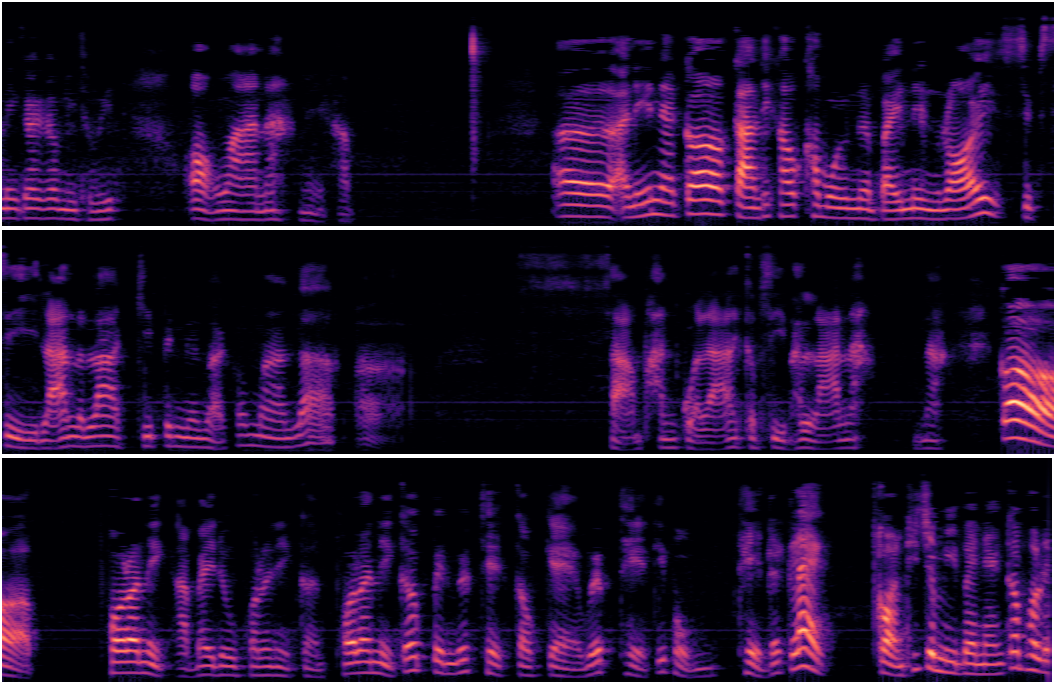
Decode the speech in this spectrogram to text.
นี่ก็ก็มีทวิตออกมานะนี่ครับเอ่ออันนี้เนี่ยก็การที่เขาขโมยเงินไปหนึ่งร้อยสิบสี่ล้านดอลลาร์คิดเป็นเงินบาทก็มาละเอ่อสามพันกว่าล้านกับสี่พันล้านนะนะก็พลนิกอะไปดูพลนิกก่อนพลนิกก็เป็นเว็บเทรดเก่าแก่เว็บเทรดที่ผมเทรดแรก ๆ ก่อนที่จะมี b บ n a n c e ก็พล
